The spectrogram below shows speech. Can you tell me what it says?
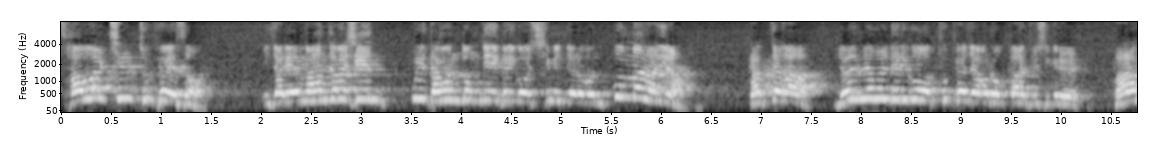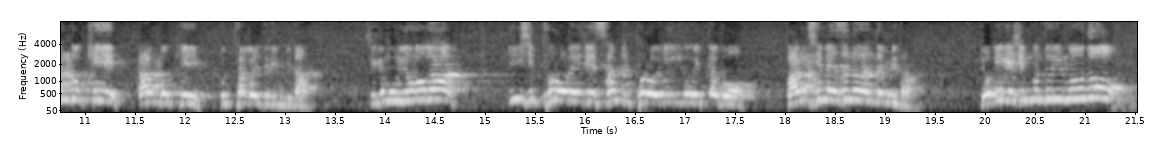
4월 7일 투표에서 이 자리에 만장하신 우리 당원 동지 그리고 시민 여러분 뿐만 아니라 각자가 10명을 데리고 투표장으로 가주시기를 간곡히 간곡히 부탁을 드립니다. 지금 우리 후보가 20% 내지 30% 이기고 있다고 방심해서는 안 됩니다. 여기 계신 분들이 모두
